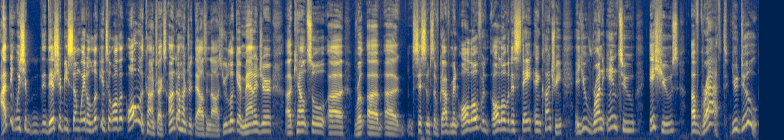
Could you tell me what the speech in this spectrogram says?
i think we should there should be some way to look into all the all of the contracts under $100000 you look at manager uh, council uh, uh, uh, systems of government all over all over the state and country and you run into issues of graft. You do.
